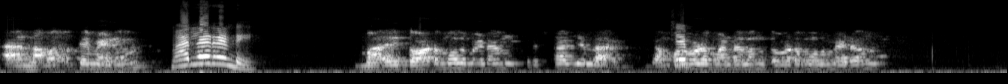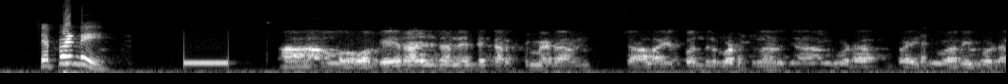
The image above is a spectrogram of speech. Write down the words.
ఆ, నమస్తే మేడం. మాట్లాడండి. మాది తోటమూలు మేడం కృష్ణా జిల్లా గంపగూడ మండలం తోటమూలు మేడం. చెప్పండి. ఒకే రాజధాని అయితే కరెక్ట్ మేడం. చాలా ఇబ్బందులు పడుతున్నారు జనాలు కూడా రైతు వారి కూడా.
